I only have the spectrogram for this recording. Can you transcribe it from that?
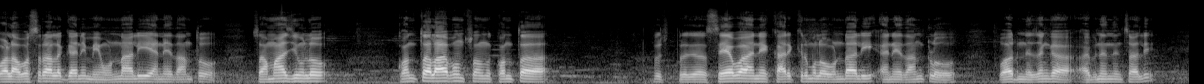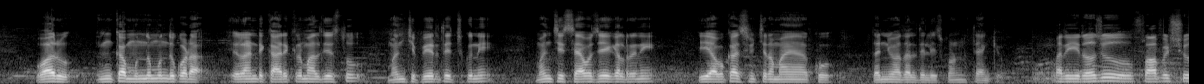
వాళ్ళ అవసరాలకు కానీ మేము ఉండాలి అనే దాంతో సమాజంలో కొంత లాభం కొంత సేవ అనే కార్యక్రమంలో ఉండాలి అనే దాంట్లో వారు నిజంగా అభినందించాలి. వారు ఇంకా ముందు ముందు కూడా ఇలాంటి కార్యక్రమాలు చేస్తూ మంచి పేరు తెచ్చుకుని మంచి సేవ చేయగలరని ఈ అవకాశం ఇచ్చిన మాకు ధన్యవాదాలు తెలియజేసుకోండి థ్యాంక్ యూ మరి ఈరోజు ప్రాఫిట్ షూ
